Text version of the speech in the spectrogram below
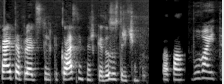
Хай трапляються тільки класні книжки. До зустрічі. Па-па! Бувайте!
